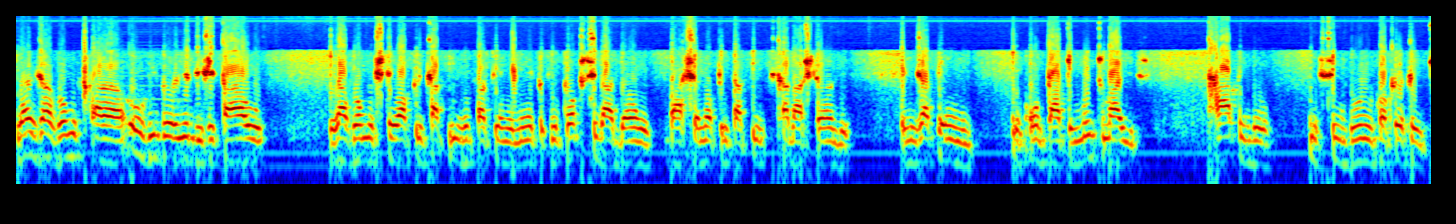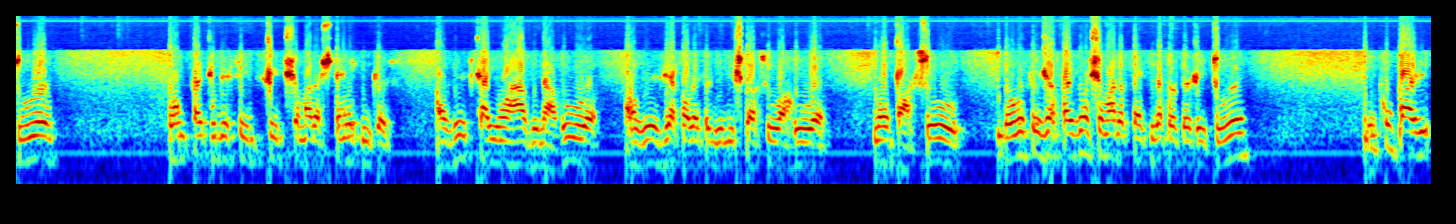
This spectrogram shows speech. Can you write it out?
nós já vamos para ouvidoria digital, já vamos ter o aplicativo para atendimento, que o próprio cidadão baixando o aplicativo e cadastrando, ele já tem um contato muito mais rápido e seguro com a prefeitura. Então vai poder ser feito chamadas técnicas, às vezes caiu uma árvore na rua, às vezes a coleta de lixo da sua rua não passou. Então você já faz uma chamada técnica para a prefeitura e compare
